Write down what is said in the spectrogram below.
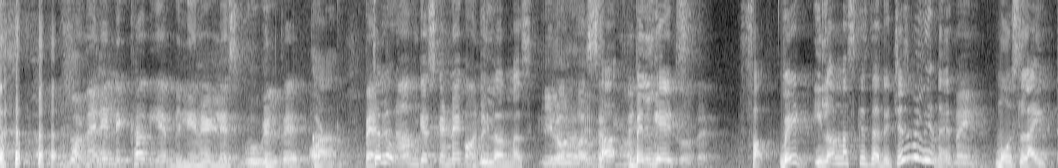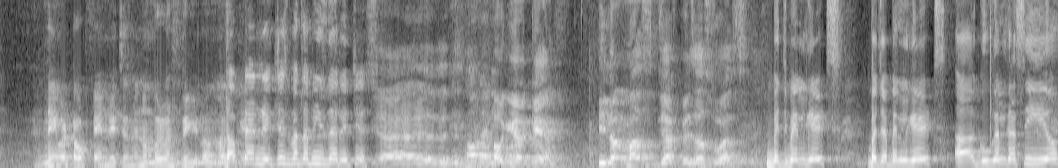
मैंने लिखा भी है बिलियनर लिस्ट गूगल पे। और पहला नाम गेस करने कौन है? Elon Musk Elon Musk Bill Gates wait Elon Musk is the richest billionaire नहीं। मोस्ट लाइट नहीं वो टॉप 10 रिचेस्ट में नंबर 1 भी इलॉन मस्क टॉप 10 रिचेस्ट मतलब ही इज़ the richest yeah yeah okay okay Elon Musk Jeff Bezos हुआस बिल गेट्स बजा बिल गेट्स गूगल का CEO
